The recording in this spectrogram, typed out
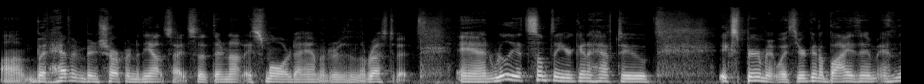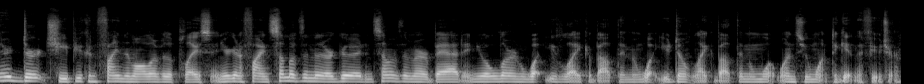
um, but haven't been sharpened to the outside so that they're not a smaller diameter than the rest of it. And really, it's something you're going to have to experiment with. You're going to buy them and they're dirt cheap. You can find them all over the place and you're going to find some of them that are good and some of them are bad and you'll learn what you like about them and what you don't like about them and what ones you want to get in the future.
